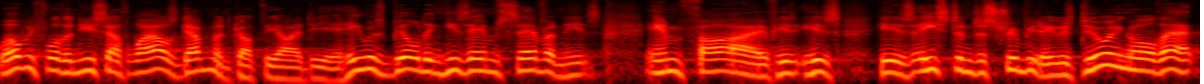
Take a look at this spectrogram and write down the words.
well before the New South Wales government got the idea. He was building his M7, his M5, his, his, his Eastern distributor. He was doing all that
